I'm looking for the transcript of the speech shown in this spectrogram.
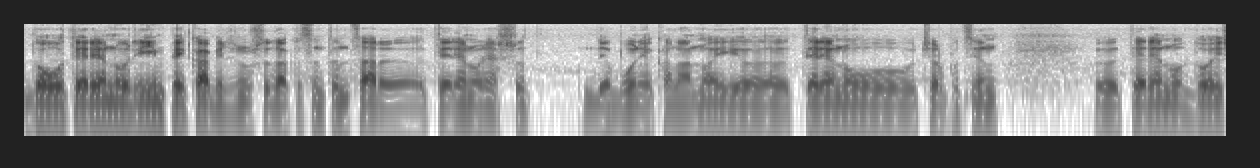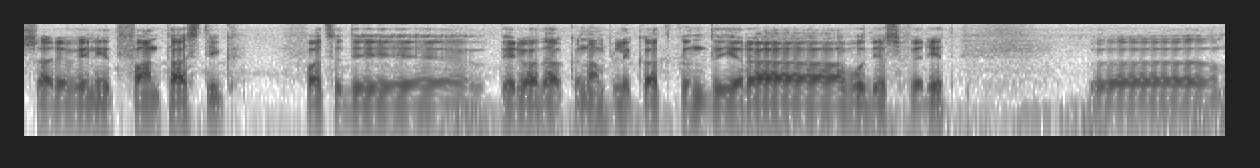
două terenuri impecabile. Nu știu dacă sunt în țară terenuri așa de bune ca la noi. Uh, terenul, cel puțin uh, terenul 2 și-a revenit fantastic față de perioada când am plecat, când era avut de suferit. Uh,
